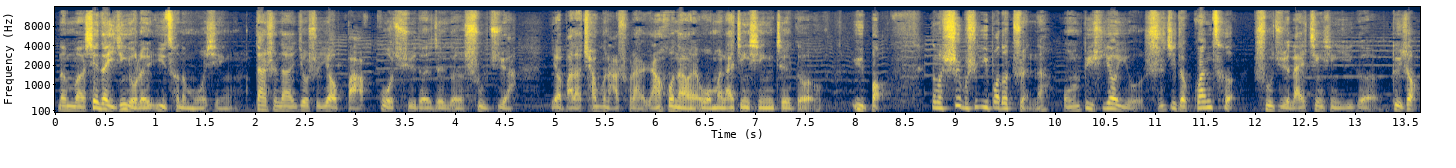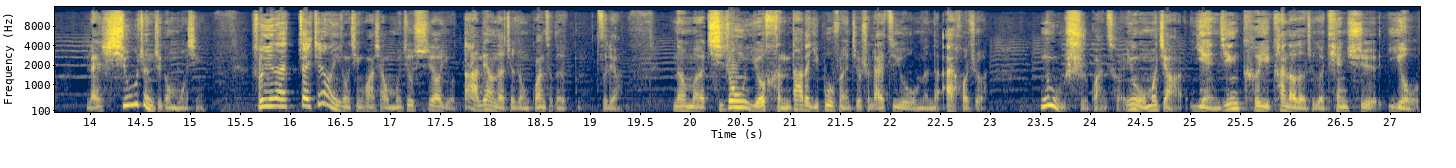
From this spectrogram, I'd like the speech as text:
那么现在已经有了预测的模型，但是呢，就是要把过去的这个数据啊，要把它全部拿出来，然后呢，我们来进行这个预报。那么是不是预报的准呢？我们必须要有实际的观测数据来进行一个对照，来修正这个模型。所以呢，在这样一种情况下，我们就需要有大量的这种观测的资料。那么其中有很大的一部分就是来自于我们的爱好者目视观测，因为我们讲眼睛可以看到的这个天区有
